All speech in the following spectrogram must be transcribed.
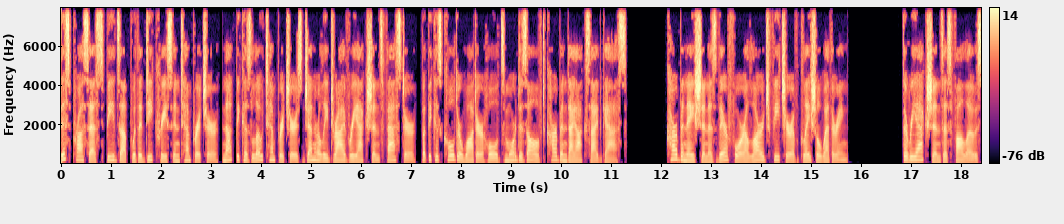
This process speeds up with a decrease in temperature, not because low temperatures generally drive reactions faster, but because colder water holds more dissolved carbon dioxide gas. Carbonation is therefore a large feature of glacial weathering. The reactions as follows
